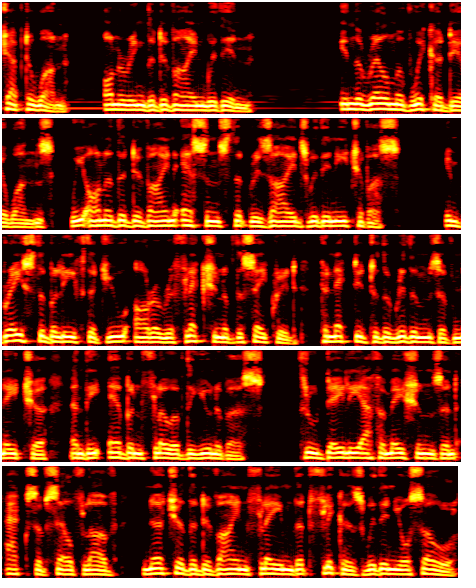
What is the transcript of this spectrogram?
Chapter 1 Honoring the Divine Within. In the realm of Wicca, dear ones, we honor the divine essence that resides within each of us. Embrace the belief that you are a reflection of the sacred, connected to the rhythms of nature and the ebb and flow of the universe. Through daily affirmations and acts of self-love, nurture the divine flame that flickers within your soul.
